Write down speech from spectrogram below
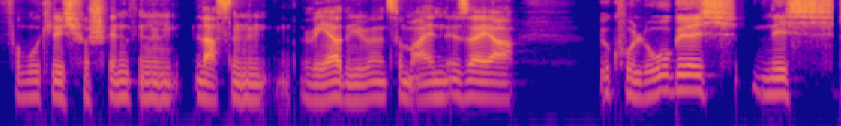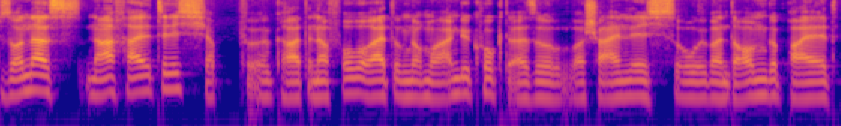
vermutlich verschwinden lassen werden. Zum einen ist er ja ökologisch nicht besonders nachhaltig. Ich habe äh, gerade in der Vorbereitung nochmal angeguckt, also wahrscheinlich so über den Daumen gepeilt,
